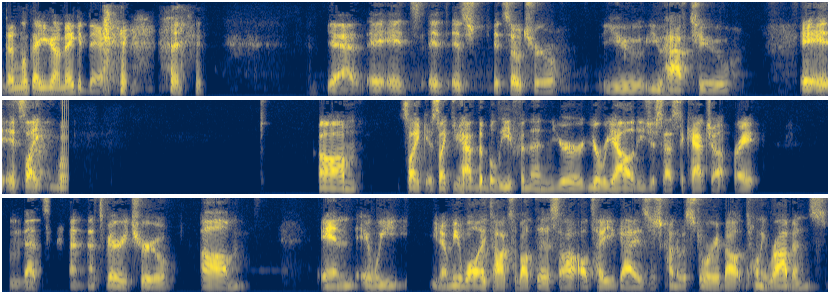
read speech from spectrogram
doesn't look like you're gonna make it there. yeah, it, it's it, it's it's so true. You you have to. It, it's like um, it's like it's like you have the belief and then your your reality just has to catch up, right? Mm-hmm. That's that's very true. Um, and and we, you know, me and Wally talks about this. I'll, I'll, tell you guys just kind of a story about Tony Robbins.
